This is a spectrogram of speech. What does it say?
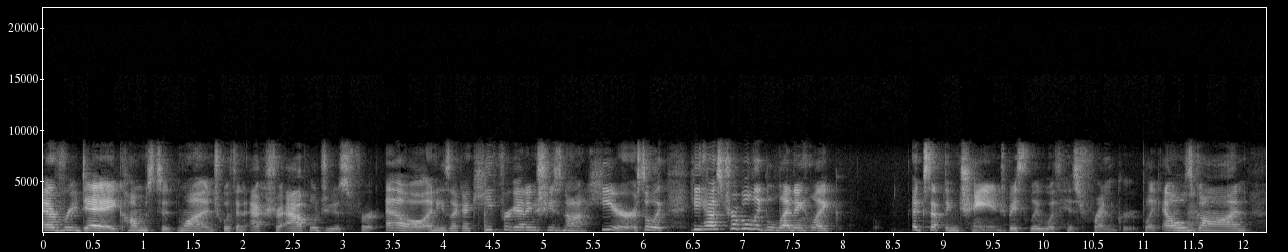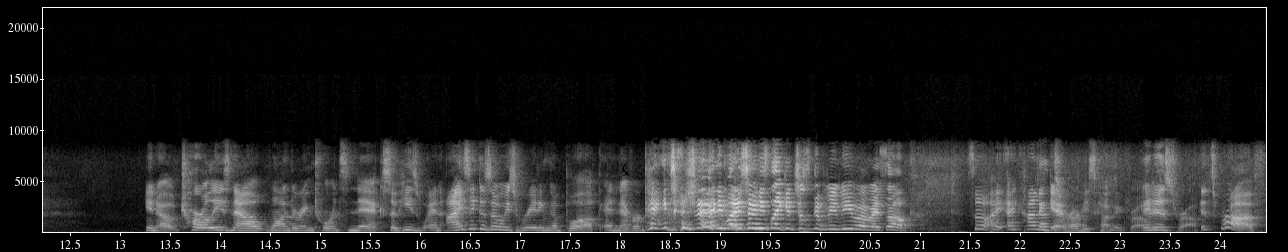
every day comes to lunch with an extra apple juice for Elle, and he's like, "I keep forgetting she's not here." So like he has trouble like letting like accepting change basically with his friend group. Like Elle's Mhm. gone. You know, Charlie's now wandering towards Nick. So he's and Isaac is always reading a book and never paying attention to anybody. so he's like, it's just gonna be me by myself. So I, I kind of get where he's coming from. It It's- is rough. It's rough.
